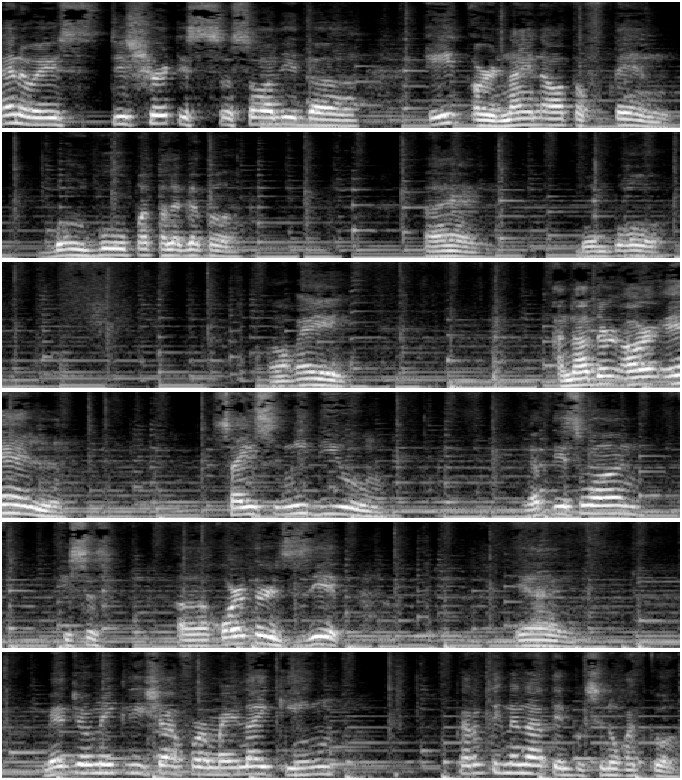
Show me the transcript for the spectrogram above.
Anyways, this shirt is a solid uh, 8 or 9 out of 10. Buong buo pa talaga to. Ayan. Buong buo. Okay. Another RL. Size medium. Got this one. Is a uh, quarter zip. Yan. Medyo maikli siya for my liking. Pero tingnan natin pag sinukat ko.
